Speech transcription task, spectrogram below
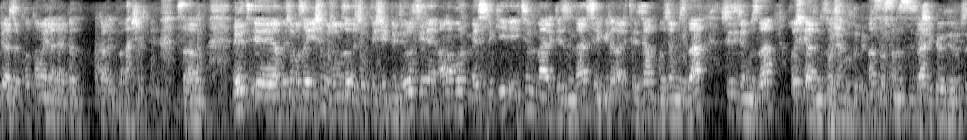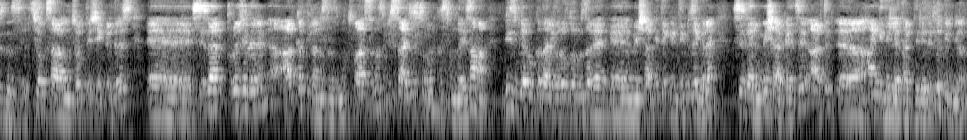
birazcık kodlamayla alakalı galiba. Sağ olun. Evet, e, hocamıza, Yeşim hocamıza da çok teşekkür ediyoruz. Yine Anamur Mesleki Eğitim Merkezi'nden sevgili Ali Tezcan hocamız da, stüdyomuzda. Hoş geldiniz Hoş hocam. bulduk. Nasılsınız sizler? Teşekkür ediyorum. Siz nasılsınız? Çok sağ olun, çok teşekkür ederiz. Ee, sizler projelerin arka planısınız, mutfağısınız. Biz sadece sunum kısmındayız ama biz bile bu kadar yorulduğumuzda ve e, meşakkate girdiğimize göre sizlerin meşakkati artık e, hangi dille takdir edilir bilmiyorum.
